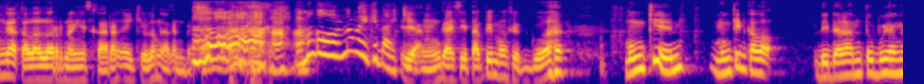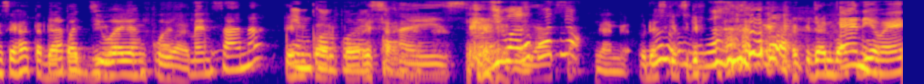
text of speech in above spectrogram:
Enggak, kalau lo renangnya sekarang IQ lo nggak akan bertambah. Emang kalau renang naikin IQ? ya enggak sih, tapi maksud gua mungkin mungkin kalau di dalam tubuh yang sehat terdapat Dapat jiwa yang kuat. Mensana. In corpore Incorpore sano. Ais. Jiwa lu kuat nggak? Enggak, enggak. Udah skip skip. Jangan bahas. Anyway,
